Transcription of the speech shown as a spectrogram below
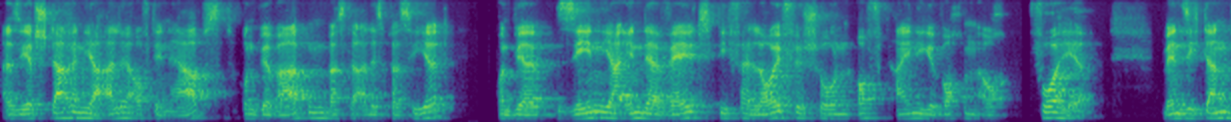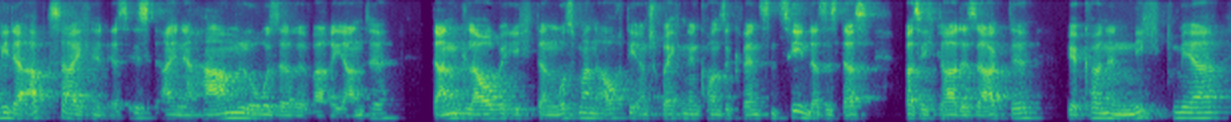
Also jetzt starren ja alle auf den Herbst und wir warten, was da alles passiert. Und wir sehen ja in der Welt die Verläufe schon oft einige Wochen auch vorher. Wenn sich dann wieder abzeichnet, es ist eine harmlosere Variante, dann glaube ich, dann muss man auch die entsprechenden Konsequenzen ziehen. Das ist das, was ich gerade sagte. Wir können nicht mehr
